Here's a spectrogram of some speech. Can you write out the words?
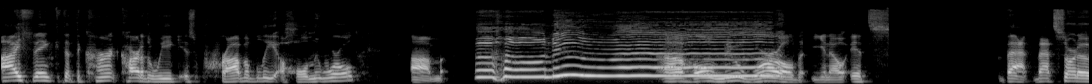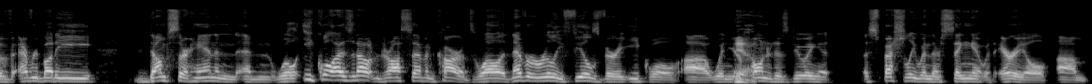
I think that the current card of the week is probably a whole new world. Um, a whole new world. a whole new world. You know, it's that that sort of everybody dumps their hand and and will equalize it out and draw seven cards. Well, it never really feels very equal uh, when your Yeah. opponent is doing it, especially when they're singing it with Ariel. Um,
